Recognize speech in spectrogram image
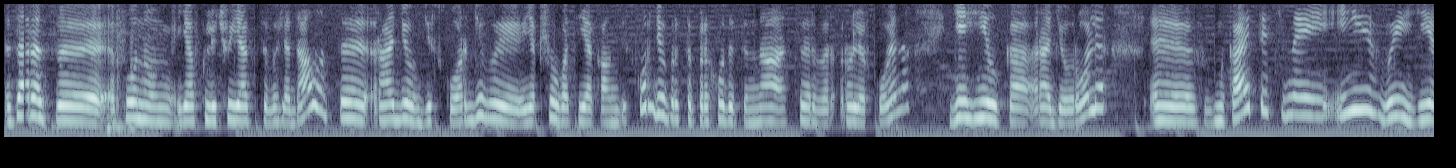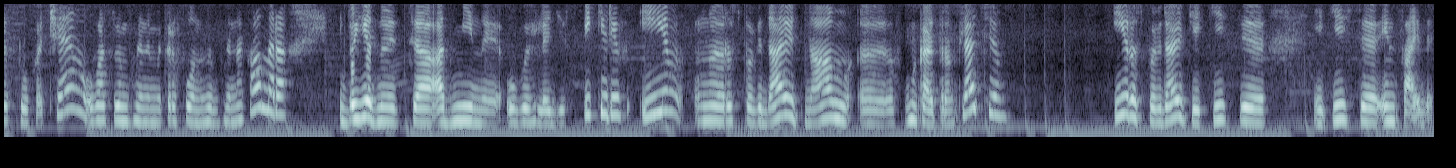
Зараз е, фоном я включу, як це виглядало. Це радіо в Діскорді. Ви, якщо у вас є аккаунт Діскорді, ви просто переходите на сервер ролеркоїна, є гілка Радіо Ролер, е, вмикаєтесь в неї, і ви є слухачем. У вас вимкнений мікрофон, вимкнена камера. Доєднуються адміни у вигляді спікерів і розповідають нам, е, вмикають трансляцію і розповідають якісь якісь е, інсайди.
